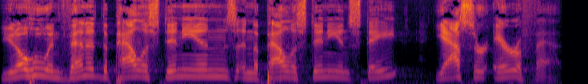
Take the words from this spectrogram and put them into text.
You know who invented the Palestinians and the Palestinian state? Yasser Arafat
